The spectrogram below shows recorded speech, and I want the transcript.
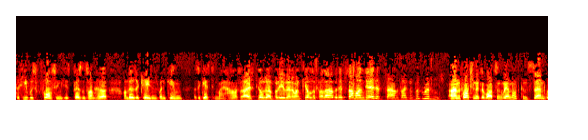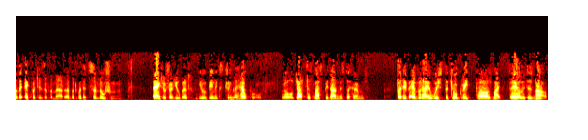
that he was forcing his presence on her on those occasions when he came as a guest in my house. I still don't believe anyone killed the fellow, but if someone did, it sounds like a good riddance. Unfortunately, Watson, we are not concerned with the equities of the murder, but with its solution. Thank you, Sir Hubert. You've been extremely helpful. Well, justice must be done, Mr. Holmes. But if ever I wished that your great powers might fail, it is now.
